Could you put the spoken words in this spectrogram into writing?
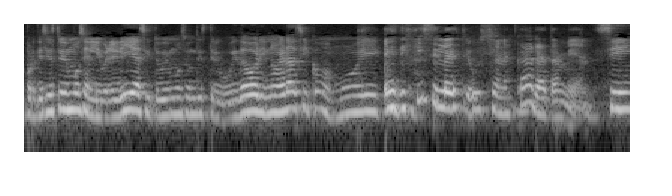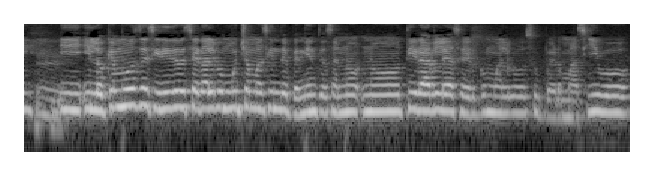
porque sí estuvimos en librerías y tuvimos un distribuidor y no era así como muy... Es difícil la distribución, es cara también. Sí, mm. y, y lo que hemos decidido es ser algo mucho más independiente, o sea, no, no tirarle a ser como algo súper masivo,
